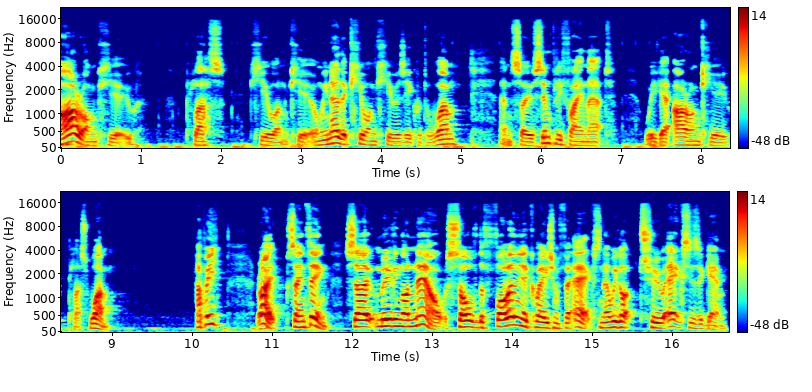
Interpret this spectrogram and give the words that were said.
R on Q plus Q on Q. And we know that Q on Q is equal to 1. And so simplifying that, we get R on Q plus 1. Happy? Right, same thing. So moving on now, solve the following equation for x. Now we got two x's again.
